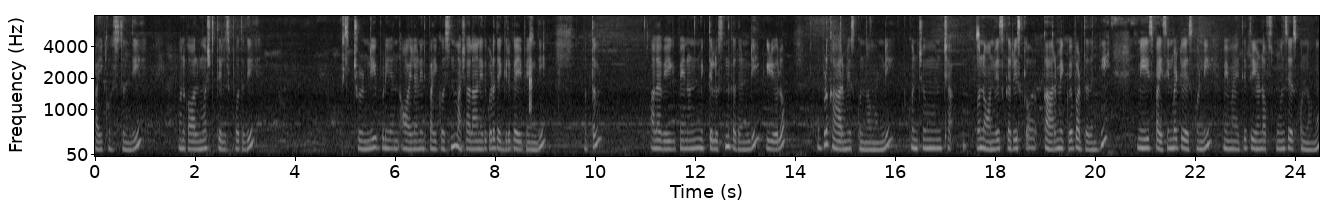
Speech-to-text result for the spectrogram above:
పైకి వస్తుంది మనకు ఆల్మోస్ట్ తెలిసిపోతుంది. చూడండి ఇప్పుడు ఆయిల్ అనేది పైకి వస్తుంది మసాలా అనేది కూడా దగ్గరికి అయిపోయింది. మొత్తం అలా వేగిపోయిన మీకు తెలుస్తుంది కదండి వీడియోలో. ఇప్పుడు కారం వేసుకుందామండి. కొంచెం చా నాన్ వెజ్ కర్రీస్ కారం ఎక్కువే పడుతుందండి. మీ స్పైసీని బట్టి వేసుకోండి. మేమైతే త్రీ అండ్ హాఫ్ స్పూన్స్ వేసుకున్నాము.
